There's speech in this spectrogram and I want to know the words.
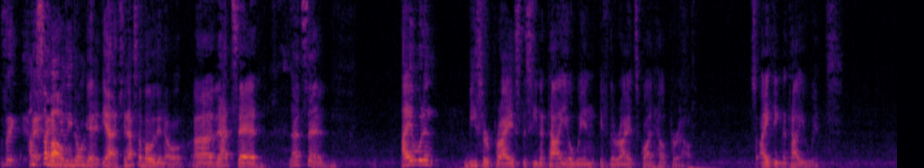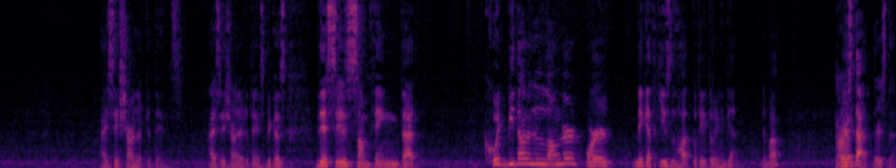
It's like I. I really don't get it. Yeah, sinasabaw din ako. Uh, that said, That said, I wouldn't be surprised to see Natalya win if the Riot Squad help her out. So I think Natalya wins. I say Charlotte retains. I say Charlotte retains because this is something that could be done a little longer, or they get accused of hot potatoing again. Diba? All There's right. that. There's that.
